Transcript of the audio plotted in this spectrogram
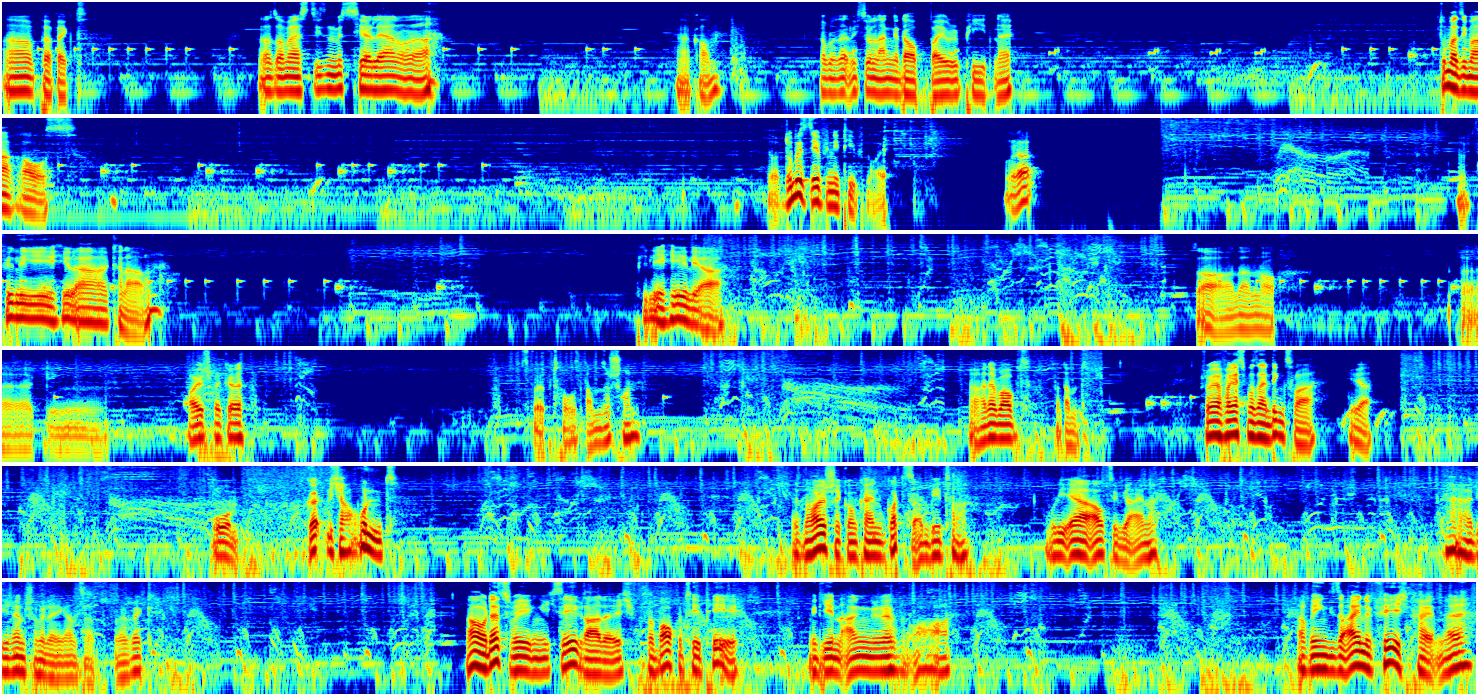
Ah, perfekt. Na, sollen wir erst diesen Mist hier lernen oder? Ja, komm. Aber das hat nicht so lange gedauert bei Repeat, ne? Tun wir sie mal raus. So, du bist definitiv neu, oder? Philly, Hila, keine Ahnung. Pilehelia. So, dann noch äh, gegen Heuschrecke. 12.000 haben sie schon. Ja, hat er überhaupt? Verdammt. Schon wieder vergessen, was sein Dings war. Ja. Oh, göttlicher Hund. Das ist eine Heuschrecke und kein Gottsanbeter, wo die eher aussieht wie eine. Ja, die rennen schon wieder die ganze Zeit weg. Oh, deswegen, ich sehe gerade, ich verbrauche TP mit jedem Angriff. Oh. Auch wegen dieser eine Fähigkeit, ne?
